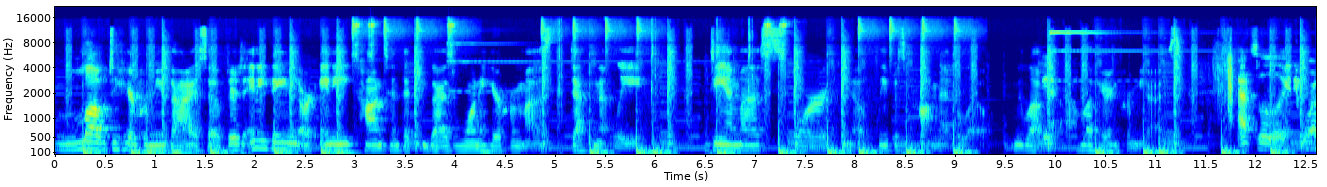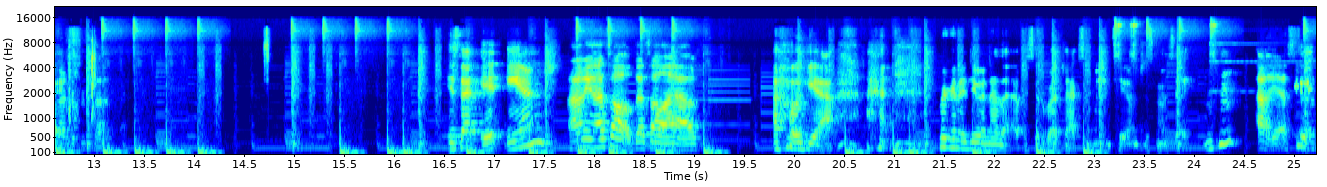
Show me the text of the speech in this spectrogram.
love to hear from you guys. So if there's anything or any content that you guys want to hear from us, definitely DM us or you know leave us a comment below. We love it. I love hearing from you guys. Absolutely. 100%. Is that it, Ange? I mean, that's all, that's all I have. Oh yeah. We're gonna do another episode about Jackson Wang too. I'm just gonna say. Mm-hmm. Oh yes. yes.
